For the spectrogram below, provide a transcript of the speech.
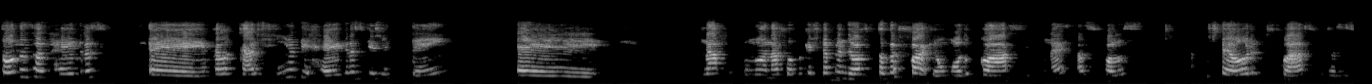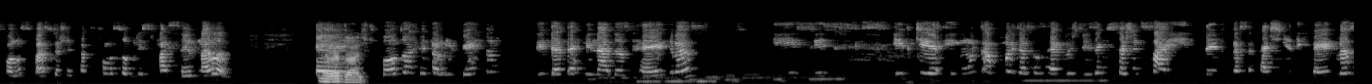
todas as regras, é, aquela caixinha de regras que a gente tem é, na, na forma que a gente aprendeu a fotografar, que é um modo clássico, né? As escolas, os teóricos clássicos, as escolas clássicas, a gente vai falar sobre isso mais cedo, né, Léo? É, é verdade. Eles botam a gente ali dentro de determinadas regras e, se, e, que, e muitas, algumas dessas regras dizem que se a gente sair dentro dessa caixinha de regras,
